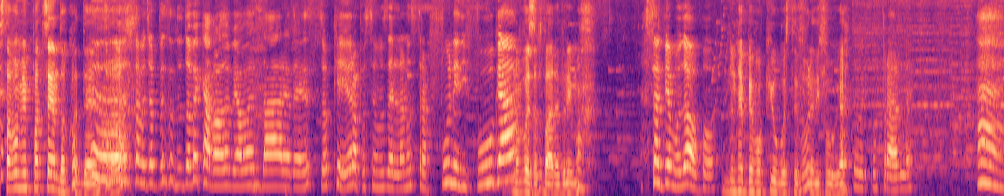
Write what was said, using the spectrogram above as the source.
Stavamo impazzendo qua dentro. Stavo già pensando dove cavolo dobbiamo andare adesso. Ok, ora possiamo usare la nostra fune di fuga. Non vuoi salvare prima? Salviamo dopo. Non ne abbiamo più queste fure di fuga. Devo ricomprarle. Ah,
